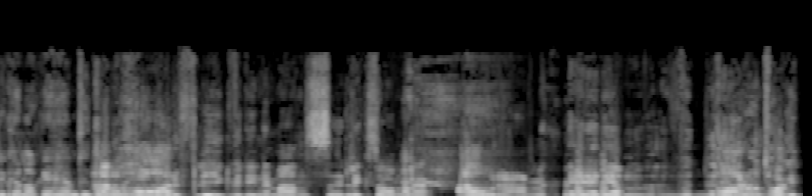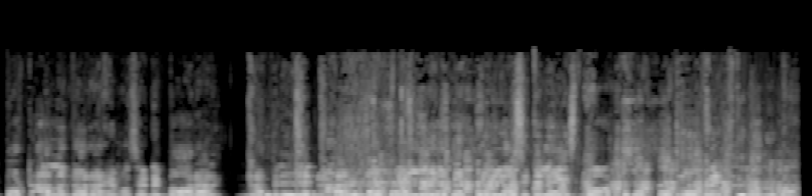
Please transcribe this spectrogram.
Du kan åka hem till dem Han och hänga. har flygvärdinnemans liksom auran. Är det det? Har hon tagit bort alla dörrar hemma hos er? Det är bara draperier. Bara draperiet och jag sitter längst bak. Och väckte någon och bara,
